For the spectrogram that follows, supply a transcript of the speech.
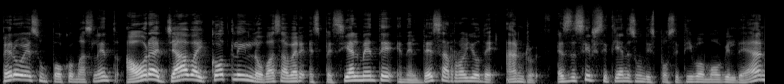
pero es un poco más lento. Ahora Java y Kotlin lo vas a ver especialmente en el desarrollo de Android. Es decir, si tienes un dispositivo móvil de Android,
